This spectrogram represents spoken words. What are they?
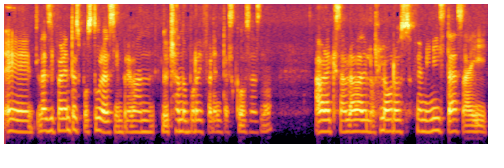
eh, las diferentes posturas siempre van luchando por diferentes cosas, ¿no? Ahora que se hablaba de los logros feministas, hay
